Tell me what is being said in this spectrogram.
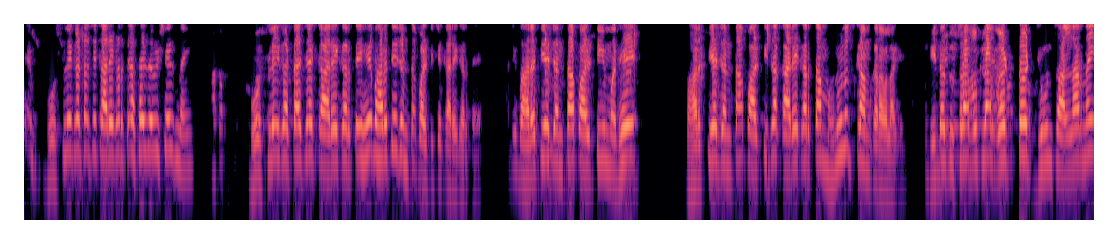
हे भोसले गटाचे कार्यकर्ते असायचा विषयच नाही. आता भोसले गटाचे कार्यकर्ते हे भारतीय जनता पार्टीचे कार्यकर्ते आहेत. आणि भारतीय जनता पार्टीमध्ये भारतीय जनता पार्टीचा कार्यकर्ता म्हणूनच काम करावं लागेल. इथं दुसरा कुठला गट तट ठेवून चालणार नाही.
